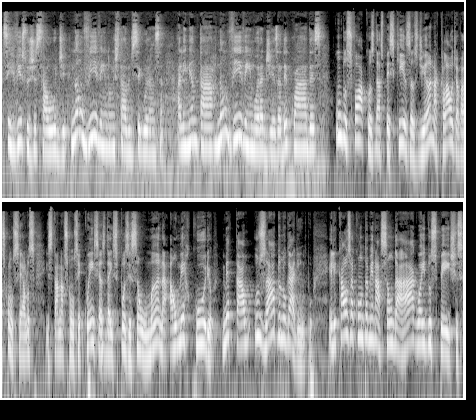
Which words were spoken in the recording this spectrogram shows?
serviços de saúde, não vivem num estado de segurança alimentar, não vivem em moradias adequadas. Um dos focos das pesquisas de Ana Cláudia Vasconcelos está nas consequências da exposição humana ao mercúrio, metal usado no garimpo. Ele causa contaminação da água e dos peixes,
